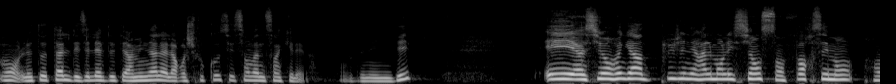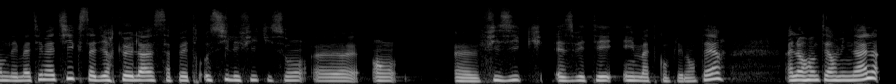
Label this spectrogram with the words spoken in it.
bon, le total des élèves de terminale à La Rochefoucauld, c'est 125 élèves, pour vous donner une idée. Et euh, si on regarde plus généralement les sciences sans forcément prendre les mathématiques, c'est-à-dire que là, ça peut être aussi les filles qui sont euh, en euh, physique, SVT et maths complémentaires. Alors en terminale,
